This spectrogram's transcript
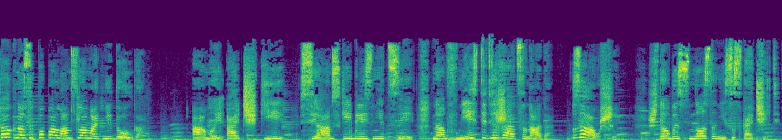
Так нас и пополам сломать недолго. А мы очки, сиамские близнецы. Нам вместе держаться надо, за уши Чтобы с носа не соскочить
